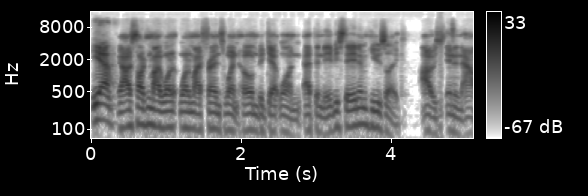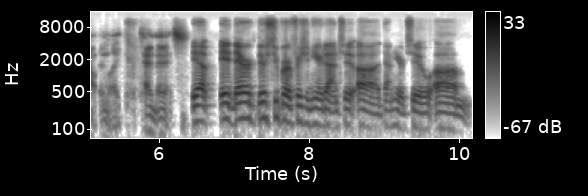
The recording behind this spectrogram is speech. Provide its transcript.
yeah, Yeah, I was talking to my one one of my friends went home to get one at the Navy Stadium. He was like, I was in and out in like 10 minutes. Yep, it, they're they're super efficient here down to uh down here too. Um,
